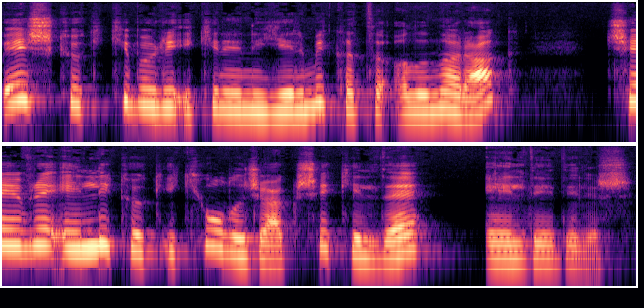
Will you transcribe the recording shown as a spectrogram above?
5 kök 2 bölü 2'nin 20 katı alınarak çevre 50 kök 2 olacak şekilde elde edilir.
